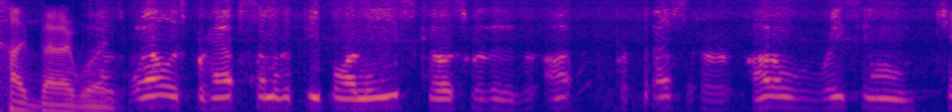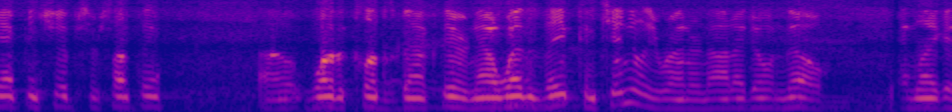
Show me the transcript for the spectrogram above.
I bet I would. As well as perhaps some of the people on the East Coast with it as uh, professor or auto racing championships or something. Uh, one of the clubs back there. Now, whether they've continually run or not, I don't know. And like I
